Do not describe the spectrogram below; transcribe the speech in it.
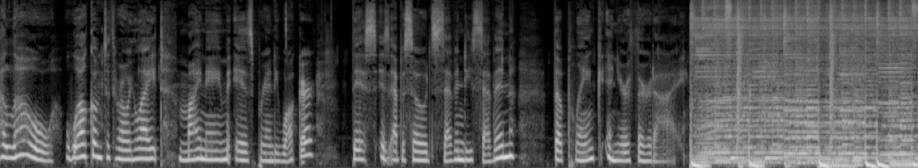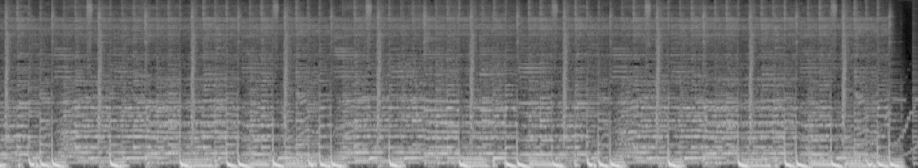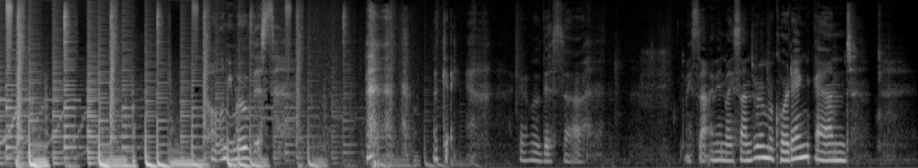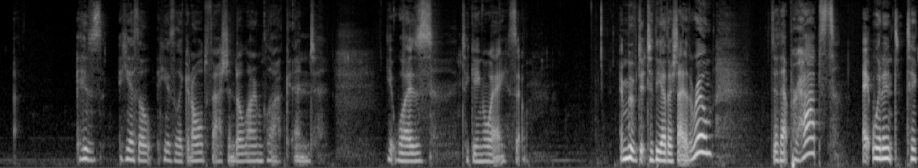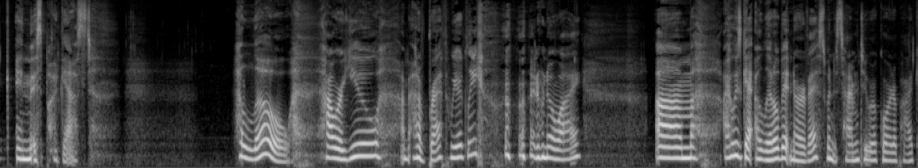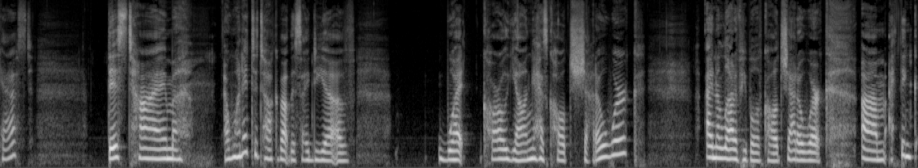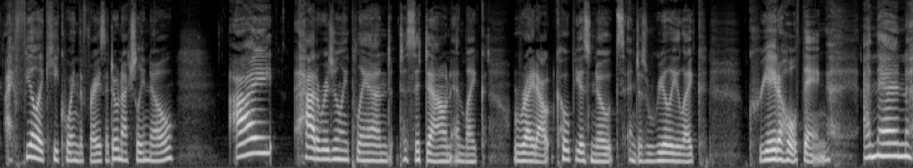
Hello, welcome to Throwing Light. My name is Brandy Walker. This is episode 77 The Plank in Your Third Eye. Gotta move this. Uh, my son. I'm in my son's room recording, and his he has a he has like an old fashioned alarm clock, and it was ticking away. So I moved it to the other side of the room so that perhaps it wouldn't tick in this podcast. Hello, how are you? I'm out of breath weirdly. I don't know why. Um, I always get a little bit nervous when it's time to record a podcast. This time, I wanted to talk about this idea of what Carl Jung has called shadow work. And a lot of people have called shadow work. Um, I think, I feel like he coined the phrase. I don't actually know. I had originally planned to sit down and like write out copious notes and just really like create a whole thing. And then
